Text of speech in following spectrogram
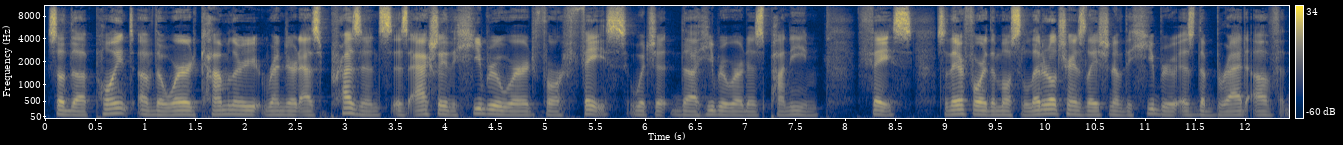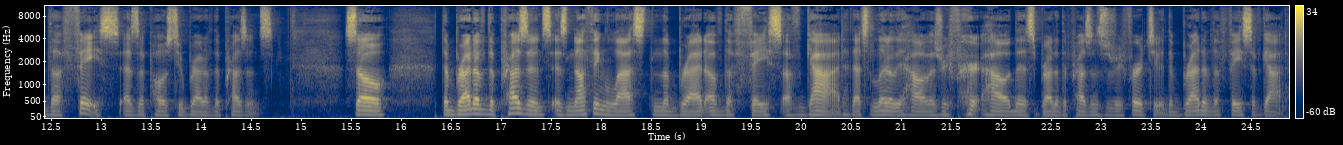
So, the point of the word commonly rendered as presence is actually the Hebrew word for face, which it, the Hebrew word is panim, face. So, therefore, the most literal translation of the Hebrew is the bread of the face as opposed to bread of the presence. So, the bread of the presence is nothing less than the bread of the face of God. That's literally how it was referred how this bread of the presence was referred to, the bread of the face of God.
